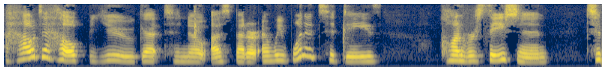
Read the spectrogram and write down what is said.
how to help you get to know us better. And we wanted today's conversation to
